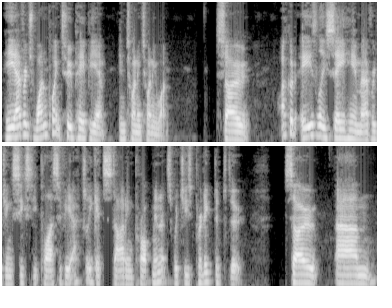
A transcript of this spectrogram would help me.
He averaged 1.2 ppm in 2021. So I could easily see him averaging 60 plus if he actually gets starting prop minutes, which he's predicted to do. So um,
